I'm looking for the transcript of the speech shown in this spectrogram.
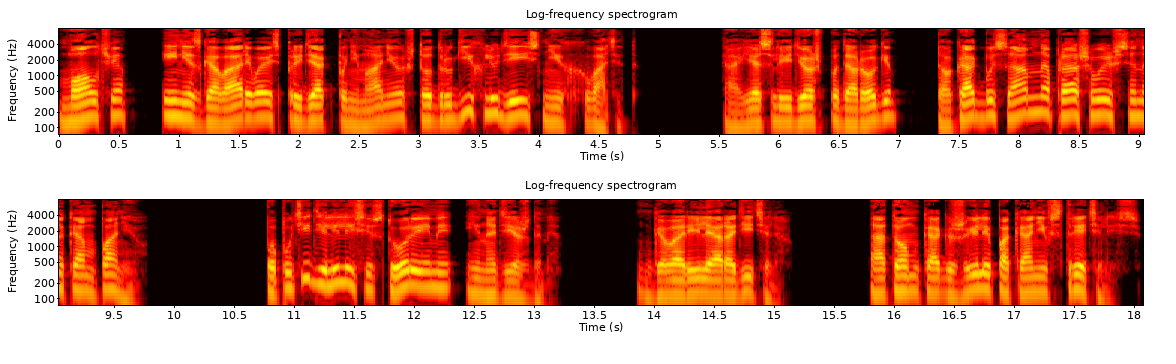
Молча, и, не сговариваясь, придя к пониманию, что других людей с них хватит. А если идешь по дороге, то как бы сам напрашиваешься на компанию. По пути делились историями и надеждами. Говорили о родителях, о том, как жили, пока не встретились.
